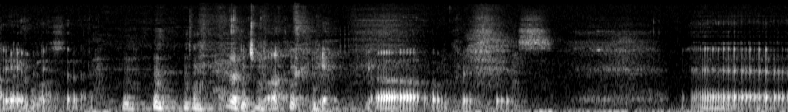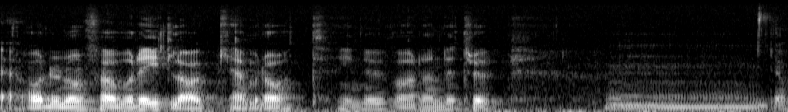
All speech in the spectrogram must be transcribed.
trevlig sådär. Ja, precis. Eh, har du någon favoritlagkamrat i nuvarande trupp? Mm, jag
